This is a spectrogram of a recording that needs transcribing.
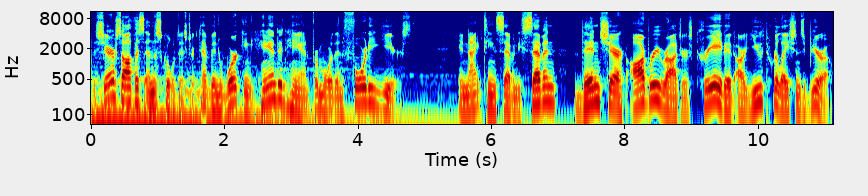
The Sheriff's Office and the school district have been working hand in hand for more than 40 years. In 1977, then Sheriff Aubrey Rogers created our Youth Relations Bureau.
